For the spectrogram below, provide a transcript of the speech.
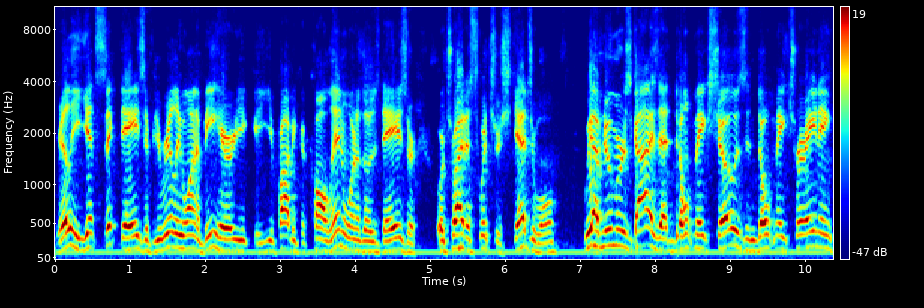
really, you get sick days. If you really want to be here, you you probably could call in one of those days or or try to switch your schedule. We have numerous guys that don't make shows and don't make training.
